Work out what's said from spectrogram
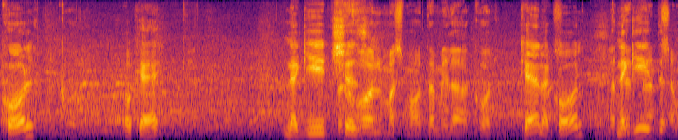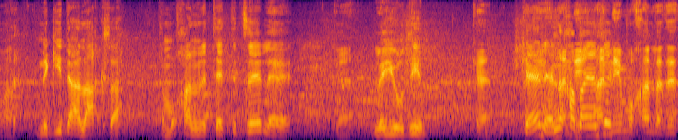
הכל? הכל. אוקיי. נגיד שזה... בכל משמעות המילה, הכל. כן, הכל? לתת נגיד. נגיד אל-אקצא. אתה מוכן לתת את זה ל- כן, ליהודים? כן. כן? אין לך אני- בעיה עם זה? אני מוכן לתת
